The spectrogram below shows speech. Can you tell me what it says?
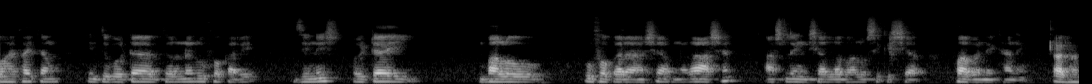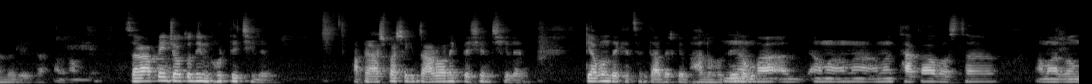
ভয় পাইতাম কিন্তু ওটা এক ধরনের উপকারী জিনিস। ওইটাই ভালো উপকারে আসে। আপনারা আসেন আসলে ইনশাল্লাহ ভালো চিকিৎসা পাবেন এখানে। আলহামদুলিল্লাহ। আলহামদুলিল্লাহ। স্যার আপনি যতদিন ভর্তি ছিলেন আপনার আশপাশে কিন্তু আরও অনেক পেশেন্ট ছিলেন। কেমন দেখেছেন তাদেরকে ভালো হতে? আমার আমার আমার থাকা অবস্থা আমার রুম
